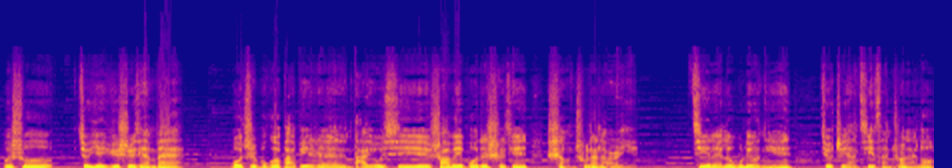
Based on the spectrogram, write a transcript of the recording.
我说：“就业余时间呗，我只不过把别人打游戏、刷微博的时间省出来了而已，积累了五六年，就这样积攒出来喽。”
